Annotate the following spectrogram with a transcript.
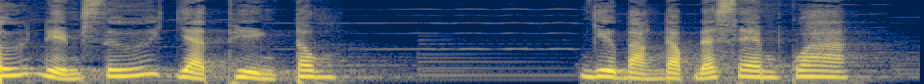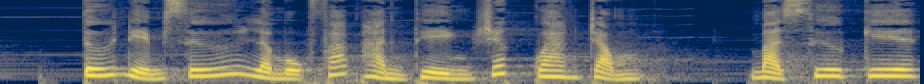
Tứ niệm xứ và thiền tông. Như bạn đọc đã xem qua, tứ niệm xứ là một pháp hành thiền rất quan trọng mà xưa kia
